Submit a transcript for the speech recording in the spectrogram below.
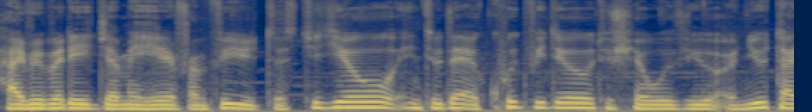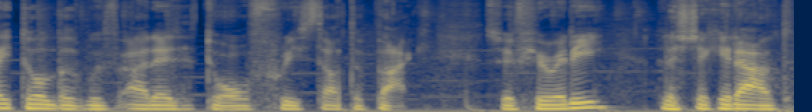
Hi everybody, Jamie here from Editor Studio and today a quick video to share with you a new title that we've added to our free starter pack. So if you're ready, let's check it out.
